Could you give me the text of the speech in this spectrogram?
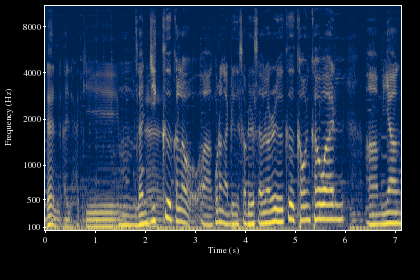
dan Al-Hakim. hmm, dan jika kalau uh, korang ada saudara-saudara ke kawan-kawan um, yang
